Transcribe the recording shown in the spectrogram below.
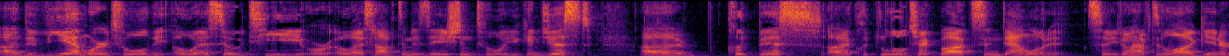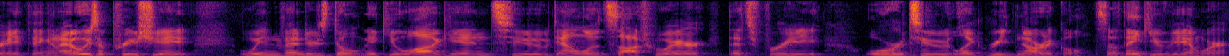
Uh, the VMware tool, the OSOT or OS optimization tool, you can just uh, click this, uh, click the little checkbox and download it. So you don't have to log in or anything. And I always appreciate when vendors don't make you log in to download software that's free or to like read an article. So thank you, VMware.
